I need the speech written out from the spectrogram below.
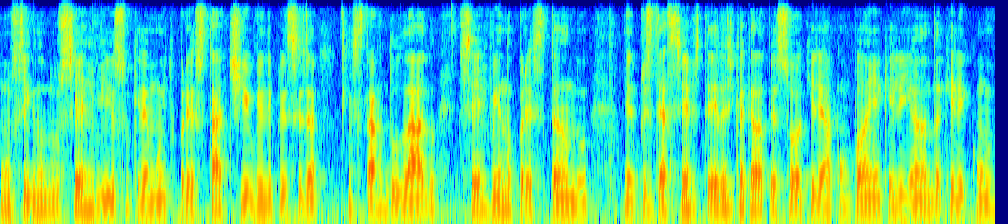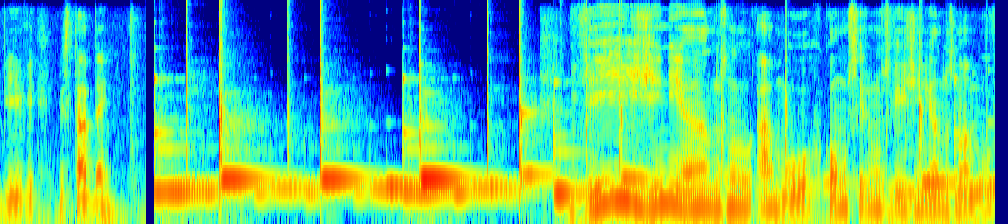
um signo do serviço, que ele é muito prestativo, ele precisa estar do lado, servindo, prestando. Ele precisa ter certeza de que aquela pessoa que ele acompanha, que ele anda, que ele convive, está bem. Virginianos no amor. Como seriam os virginianos no amor?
